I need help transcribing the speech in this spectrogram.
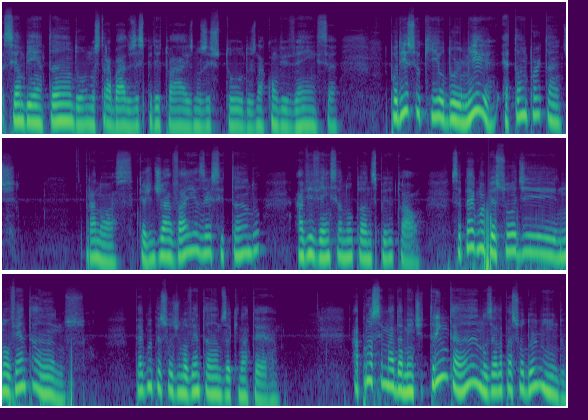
se ambientando nos trabalhos espirituais, nos estudos, na convivência. Por isso que o dormir é tão importante para nós, porque a gente já vai exercitando a vivência no plano espiritual. Você pega uma pessoa de 90 anos, Pega uma pessoa de 90 anos aqui na Terra. Aproximadamente 30 anos ela passou dormindo.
